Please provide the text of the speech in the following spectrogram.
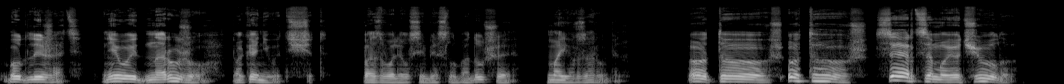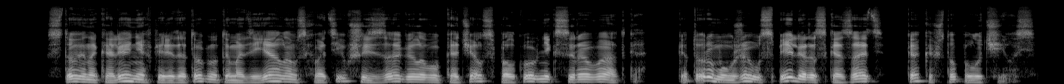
Буду лежать. Не выйду наружу, пока не вытащит. Позволил себе слабодушие майор Зарубин. «Отож, отож, сердце мое чуло!» Стоя на коленях перед отогнутым одеялом, схватившись за голову, качался полковник Сыроватка, которому уже успели рассказать, как и что получилось.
